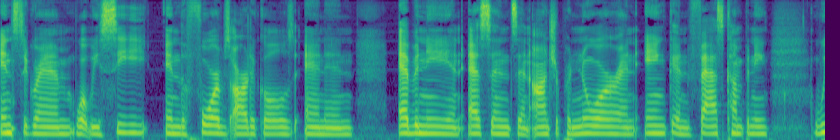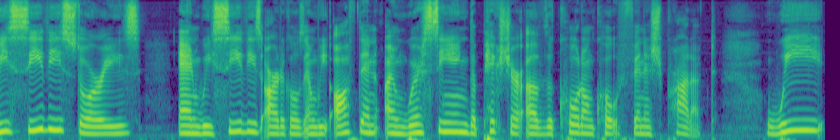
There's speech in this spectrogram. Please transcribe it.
Instagram, what we see in the Forbes articles and in Ebony and Essence and Entrepreneur and Inc. and Fast Company, we see these stories and we see these articles and we often and we're seeing the picture of the quote unquote finished product we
